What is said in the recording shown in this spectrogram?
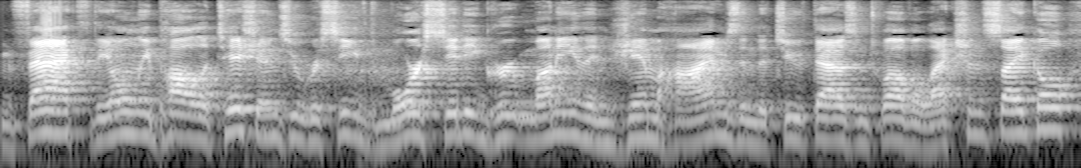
In fact, the only politicians who received more Citigroup money than Jim Himes in the 2012 election cycle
